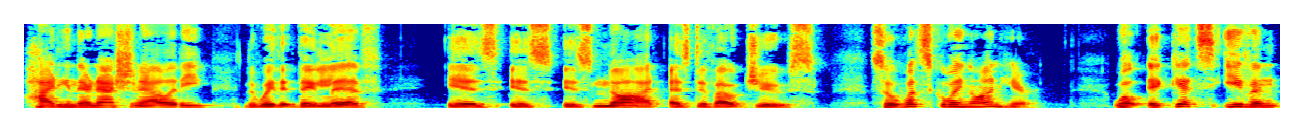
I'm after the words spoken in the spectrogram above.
hiding their nationality. The way that they live is, is, is not as devout Jews. So, what's going on here? Well, it gets even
